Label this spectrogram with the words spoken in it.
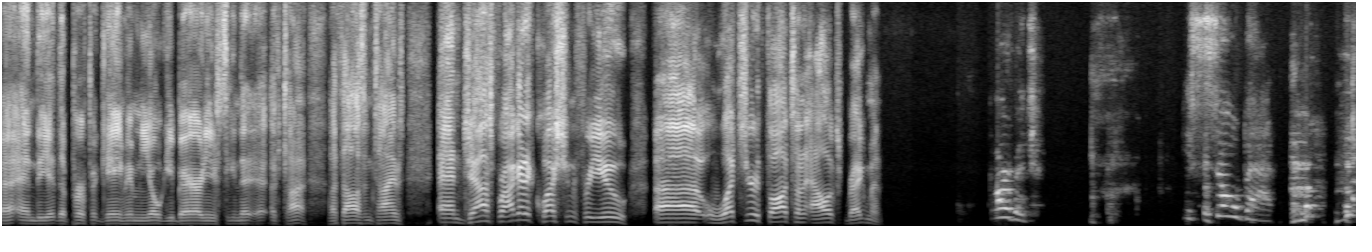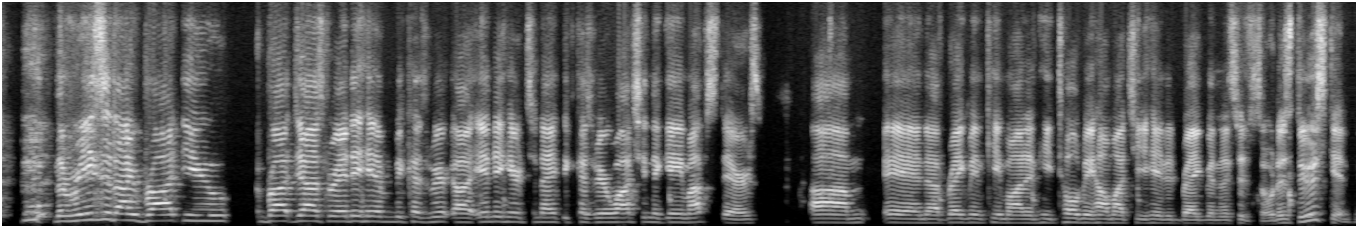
uh, and the the perfect game. Him and Yogi Berra, and you've seen it a, thousand times. And Jasper, I got a question for you. Uh, what's your thoughts on Alex Bregman? Garbage. He's so bad. the reason I brought you brought Jasper into him because we're uh, into here tonight because we were watching the game upstairs. Um, and uh, Bregman came on and he told me how much he hated Bregman. And I said, so does Duskin.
